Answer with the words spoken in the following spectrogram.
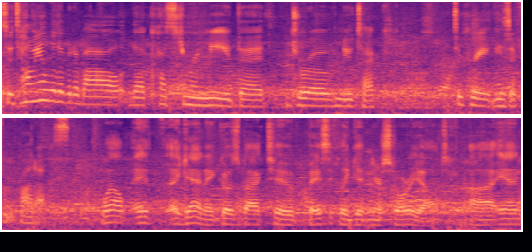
So, tell me a little bit about the customer need that drove NewTek to create these different products. Well, it, again, it goes back to basically getting your story out. Uh, and,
